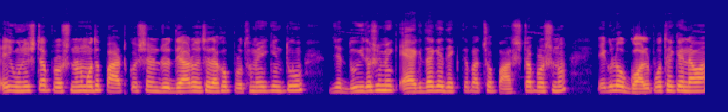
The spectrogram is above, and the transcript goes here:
এই উনিশটা প্রশ্নের মধ্যে পার্ট কোয়েশ্চেন দেওয়া রয়েছে। দেখো, প্রথমেই কিন্তু যে দুই দশমিক এক দাগে দেখতে পাচ্ছ পাঁচটা প্রশ্ন, এগুলো গল্প থেকে নেওয়া,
